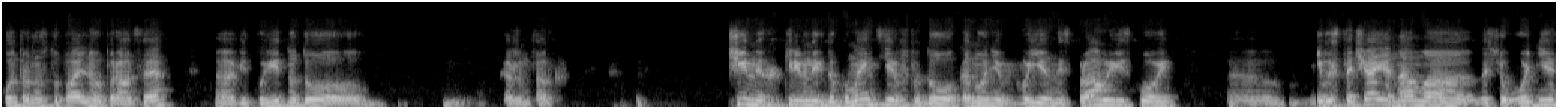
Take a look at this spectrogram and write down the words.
контрнаступальна операція, е, відповідно до, скажімо так, чинних керівних документів, до канонів воєнної справи військової, е, не вистачає нам на сьогодні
